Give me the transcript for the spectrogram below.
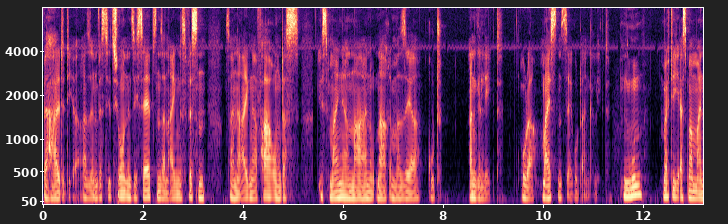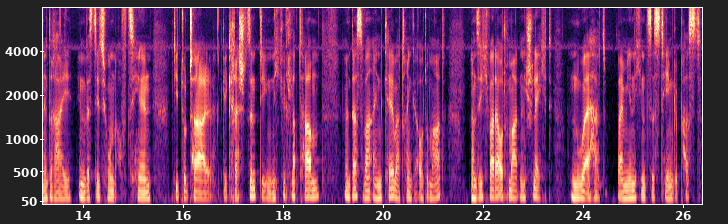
behaltet ihr. Also Investitionen in sich selbst, in sein eigenes Wissen, seine eigene Erfahrung, das ist meiner Meinung nach immer sehr gut angelegt. Oder meistens sehr gut angelegt. Nun möchte ich erstmal meine drei Investitionen aufzählen, die total gecrashed sind, die nicht geklappt haben. Das war ein Kälbertränkeautomat. An sich war der Automat nicht schlecht, nur er hat bei mir nicht ins System gepasst.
